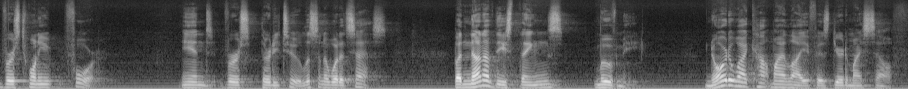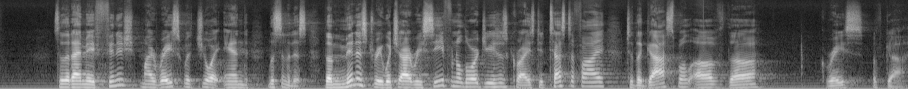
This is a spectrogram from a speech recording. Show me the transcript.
verse 24 and verse 32. Listen to what it says. But none of these things move me, nor do I count my life as dear to myself, so that I may finish my race with joy. And listen to this the ministry which I received from the Lord Jesus Christ to testify to the gospel of the grace of God.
